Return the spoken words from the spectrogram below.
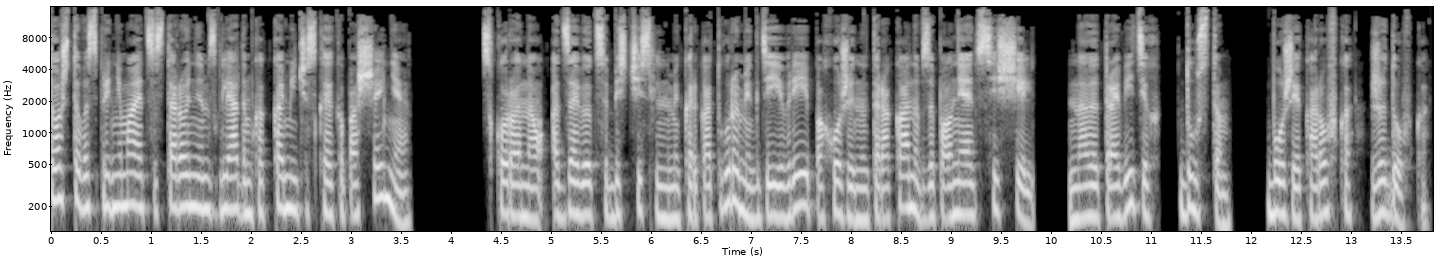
То, что воспринимается сторонним взглядом как комическое копошение, Скоро оно отзовется бесчисленными карикатурами, где евреи, похожие на тараканов, заполняют все щели. Надо травить их дустом. Божья коровка, жидовка.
